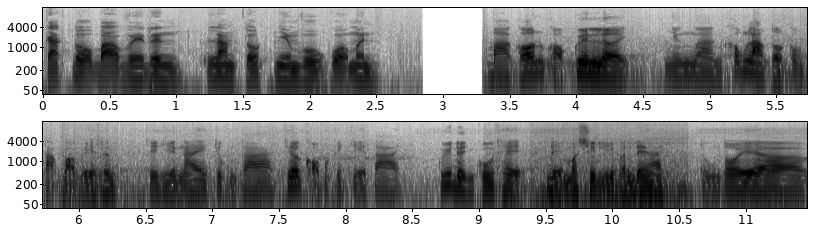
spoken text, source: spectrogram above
các tổ bảo vệ rừng làm tốt nhiệm vụ của mình. Bà con có quyền lợi nhưng mà không làm tốt công tác bảo vệ rừng thì hiện nay chúng ta chưa có một cái chế tài quy định cụ thể để mà xử lý vấn đề này. Chúng tôi ờ,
